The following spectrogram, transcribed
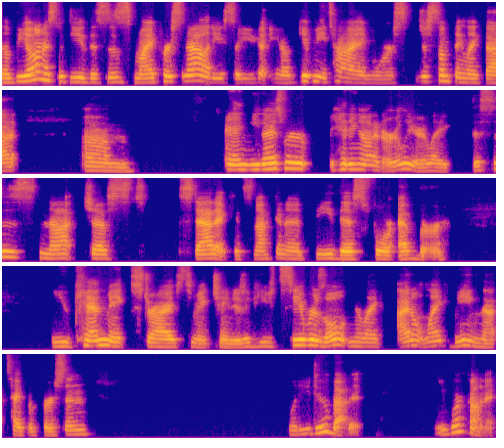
I'll be honest with you this is my personality so you got you know give me time or just something like that. Um and you guys were hitting on it earlier like this is not just static it's not going to be this forever you can make strives to make changes if you see a result and you're like i don't like being that type of person what do you do about it you work on it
